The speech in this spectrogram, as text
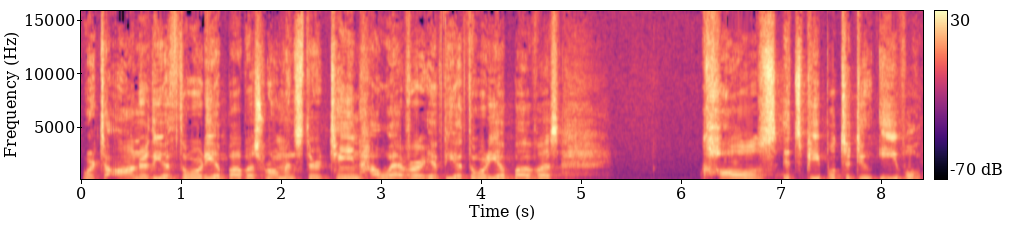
We're to honor the authority above us, Romans 13. However, if the authority above us calls its people to do evil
